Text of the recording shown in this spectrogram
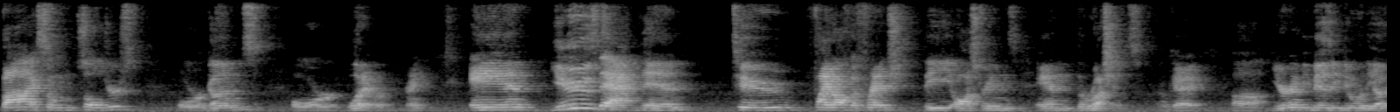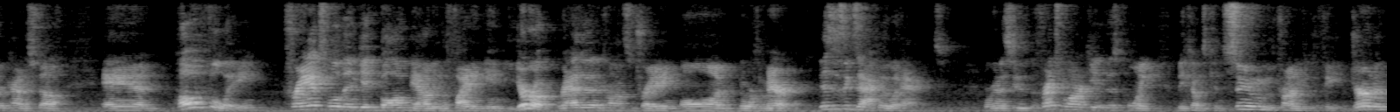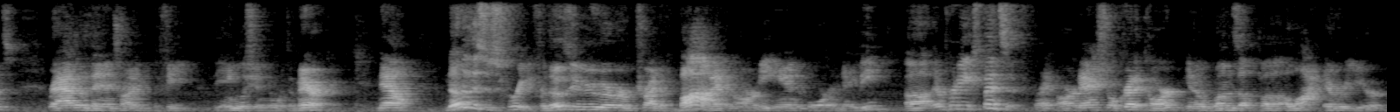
Buy some soldiers or guns or whatever, right? And use that then to fight off the French, the Austrians, and the Russians, okay? Uh, you're going to be busy doing the other kind of stuff, and hopefully France will then get bogged down in the fighting in Europe rather than concentrating on North America. This is exactly what happens. We're going to see that the French monarchy at this point becomes consumed with trying to defeat the Germans rather than trying to defeat the English in North America. Now, none of this is free. For those of you who ever tried to buy an army and or a navy, uh, they're pretty expensive, right? Our national credit card, you know, runs up uh, a lot every year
